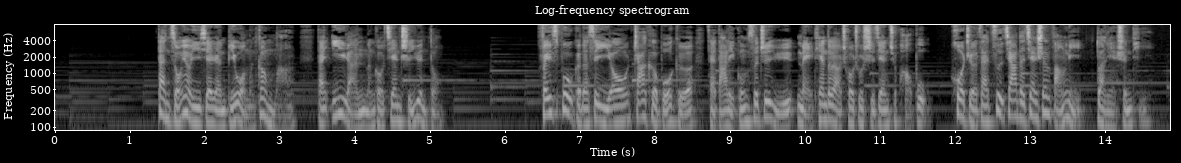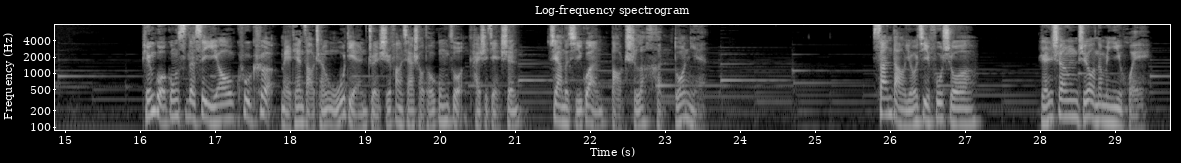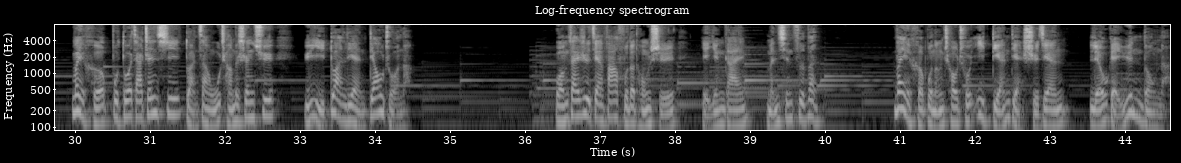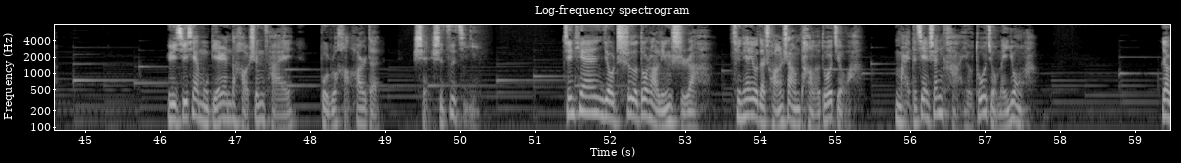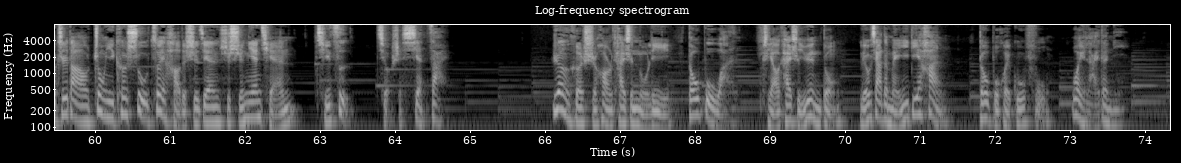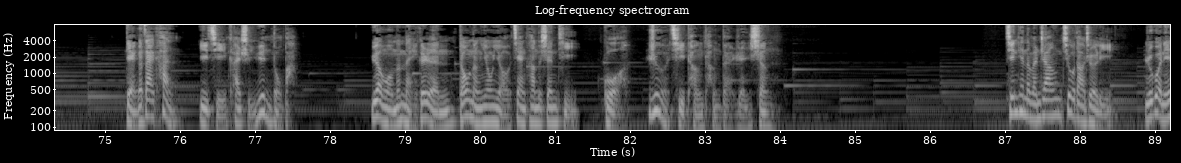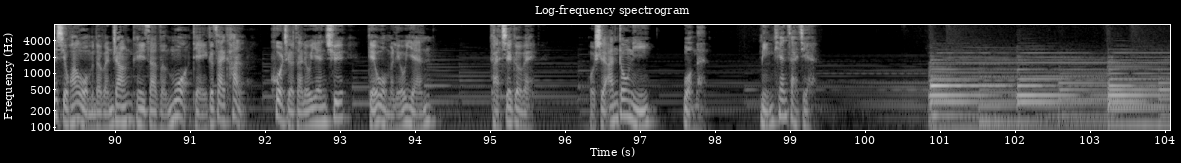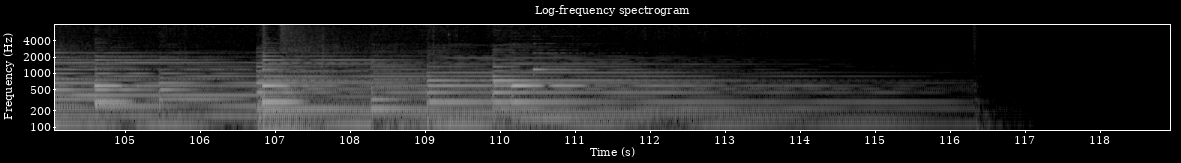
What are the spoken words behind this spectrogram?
但总有一些人比我们更忙，但依然能够坚持运动。Facebook 的 CEO 扎克伯格在打理公司之余，每天都要抽出时间去跑步，或者在自家的健身房里锻炼身体。苹果公司的 CEO 库克每天早晨五点准时放下手头工作，开始健身，这样的习惯保持了很多年。三岛由纪夫说：“人生只有那么一回，为何不多加珍惜短暂无常的身躯，予以锻炼雕琢呢？”我们在日渐发福的同时，也应该扪心自问：为何不能抽出一点点时间留给运动呢？与其羡慕别人的好身材，不如好好的审视自己。今天又吃了多少零食啊？今天又在床上躺了多久啊？买的健身卡有多久没用了？要知道，种一棵树最好的时间是十年前，其次就是现在。任何时候开始努力都不晚，只要开始运动，流下的每一滴汗都不会辜负未来的你。点个再看，一起开始运动吧！愿我们每个人都能拥有健康的身体，过热气腾腾的人生。今天的文章就到这里。如果您喜欢我们的文章，可以在文末点一个再看，或者在留言区给我们留言。感谢各位，我是安东尼，我们明天再见。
